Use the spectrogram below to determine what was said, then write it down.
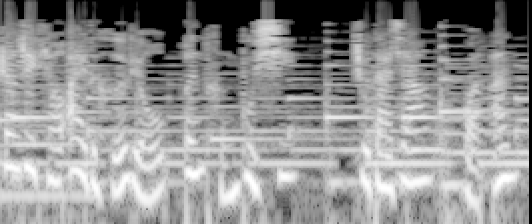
让这条爱的河流奔腾不息。祝大家晚安。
